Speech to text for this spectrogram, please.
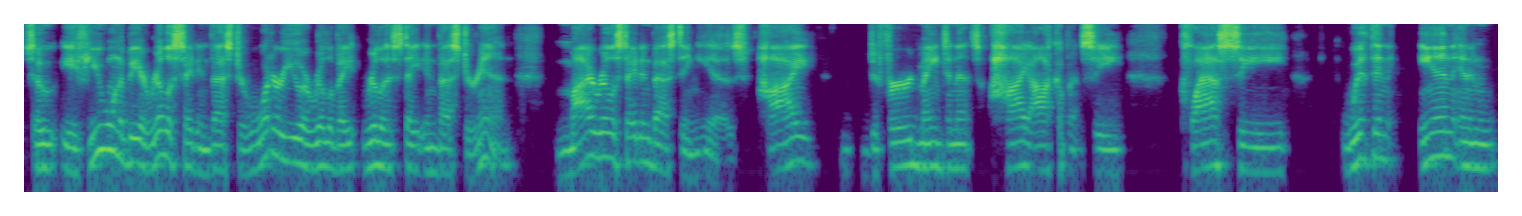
So if you want to be a real estate investor, what are you a real estate real estate investor in? My real estate investing is high deferred maintenance, high occupancy, class C, within in and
